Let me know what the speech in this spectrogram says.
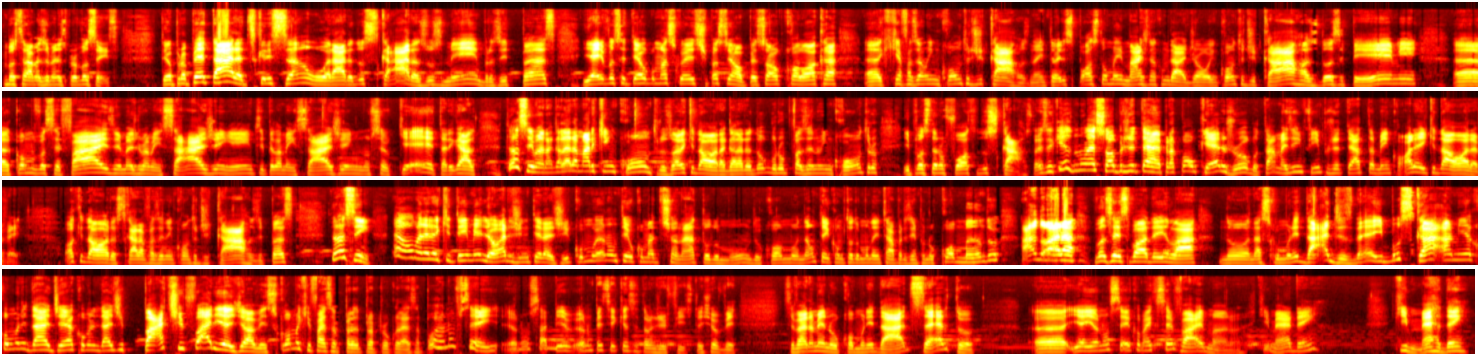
mostrar mais ou menos pra vocês. Tem o proprietário, a descrição, o horário dos caras, os membros e pans, e aí você tem algumas coisas, tipo assim, ó, o pessoal coloca uh, que quer fazer um encontro de carros, né, então eles postam uma imagem na comunidade, ó, encontro de carro às 12 pm, uh, como você faz, uma imagem de uma mensagem, entre pela mensagem, não sei o que, tá ligado? Então assim, mano, a galera marca encontros, olha que da hora, a galera do grupo fazendo um encontro e postando foto dos carros, tá? Isso aqui não é só pro GTA, é pra qualquer jogo, tá? Mas enfim, pro GTA também, olha aí que da hora, velho. Olha que da hora, os caras fazendo encontro de carros e pãs. Então, assim, é uma maneira que tem melhor de interagir. Como eu não tenho como adicionar todo mundo, como não tem como todo mundo entrar, por exemplo, no comando, agora vocês podem ir lá no, nas comunidades, né? E buscar a minha comunidade. É a comunidade Patifaria, jovens. Como é que faz pra, pra procurar essa porra? Eu não sei. Eu não sabia. Eu não pensei que ia ser tão difícil. Deixa eu ver. Você vai no menu comunidade, certo? Uh, e aí eu não sei como é que você vai, mano. Que merda, hein? Que merda, hein?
